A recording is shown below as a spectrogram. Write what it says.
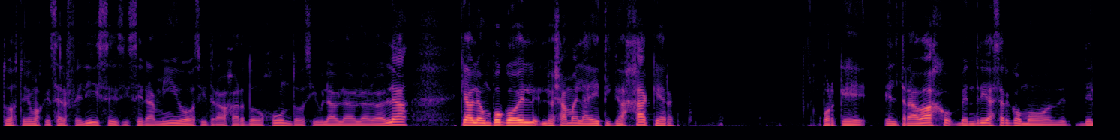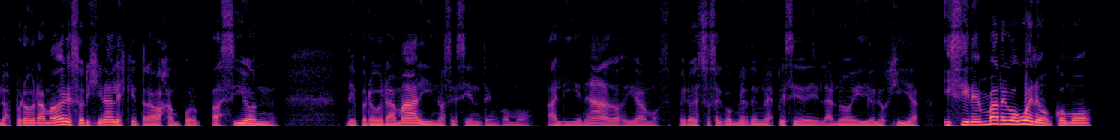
todos tenemos que ser felices y ser amigos y trabajar todos juntos y bla bla bla bla bla, que habla un poco, él lo llama la ética hacker, porque el trabajo vendría a ser como de los programadores originales que trabajan por pasión de programar y no se sienten como alienados, digamos, pero eso se convierte en una especie de la nueva ideología. Y sin embargo, bueno, como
